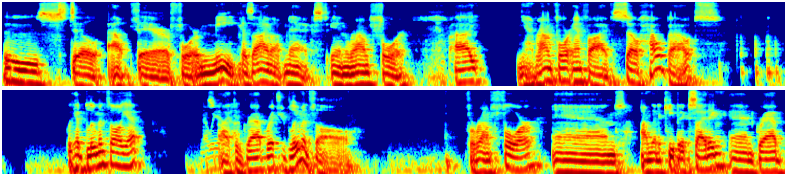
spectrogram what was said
Who's still out there for me? Because I'm up next in round four. Uh, yeah, round four and five. So how about we had Blumenthal yet? no, we I have could grab Richard Blumenthal for round four, and I'm going to keep it exciting and grab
